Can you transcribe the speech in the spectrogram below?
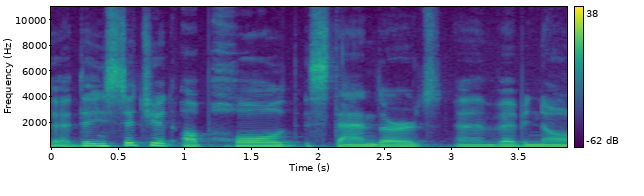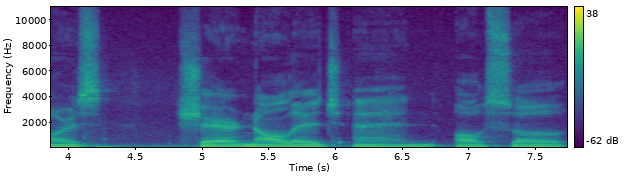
Uh, the institute uphold standards and webinars, share knowledge, and also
